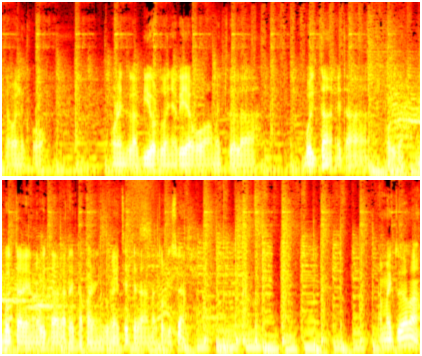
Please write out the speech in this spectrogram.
Eta gaineko orain dela bi ordu baino gehiago amaitu dela buelta. Eta hori da, bueltaren oita garre etaparen ingurua itzetera natorkizua. Amaitu da ba,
